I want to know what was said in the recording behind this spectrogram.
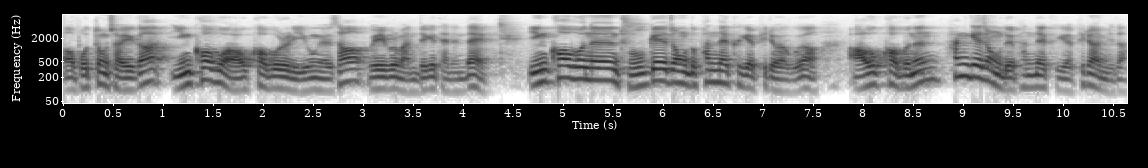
어, 보통 저희가 인커브, 아웃커브를 이용해서 웨이브를 만들게 되는데 인커브는 두 개 정도 판넬 크기가 필요하고요. 아웃커브는 한 개 정도의 판넬 크기가 필요합니다.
